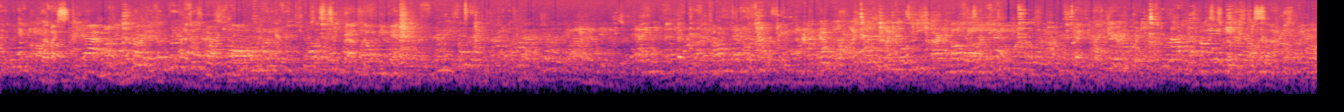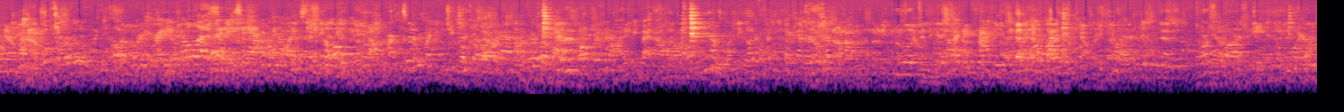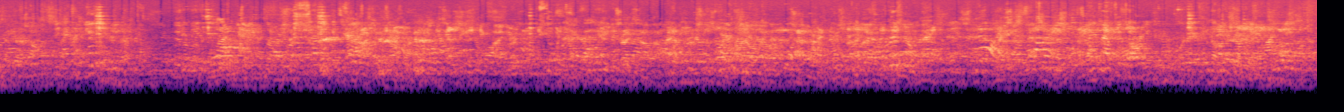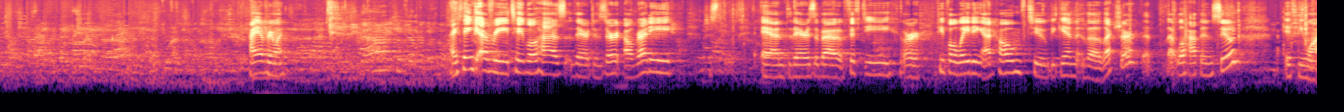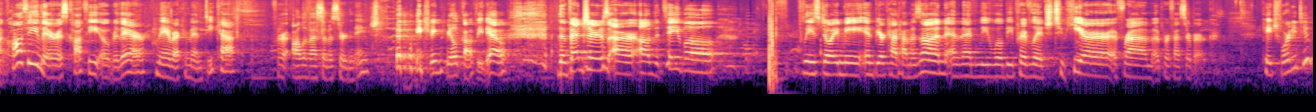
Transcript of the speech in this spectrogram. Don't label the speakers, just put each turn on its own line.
i'm Rabbi. Everyone. I think every table has their dessert already. Just, and there's about 50 or people waiting at home to begin the lecture. That, that will happen soon. If you want coffee, there is coffee over there. May I recommend decaf? for all of us of a certain age. we drink real coffee now. The benchers are on the table please join me in Birkat Hamazon, and then we will be privileged to hear from Professor Berk. Page 42.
